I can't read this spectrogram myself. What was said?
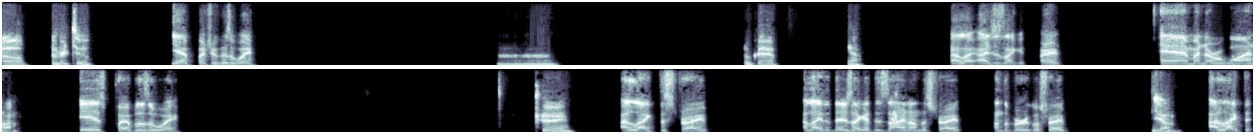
Oh, number two. yeah, Pachuca's away. Mm, Okay. Yeah. I like. I just like it. All right. And my number one Um, is Puebla's Away. Okay. I like the stripe. I like that there's like a design on the stripe, on the vertical stripe. Yeah. I like that.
